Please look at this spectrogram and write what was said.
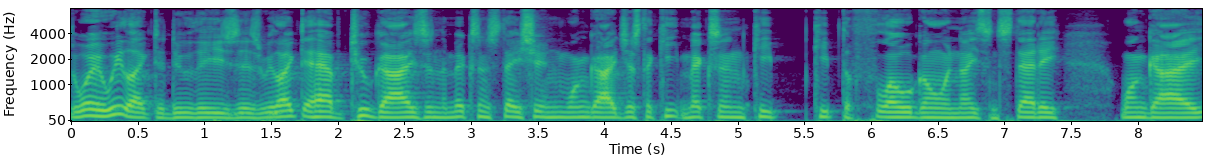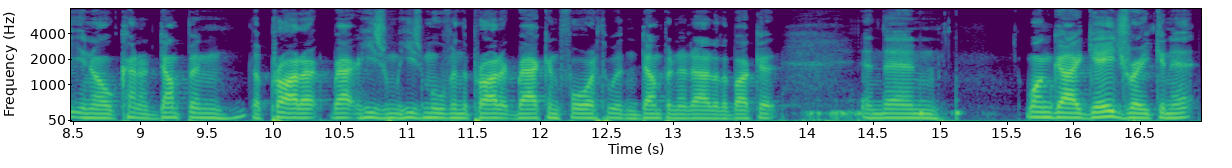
The way we like to do these is we like to have two guys in the mixing station, one guy just to keep mixing, keep keep the flow going nice and steady. One guy, you know, kind of dumping the product back. He's he's moving the product back and forth with and dumping it out of the bucket, and then one guy gauge raking it,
